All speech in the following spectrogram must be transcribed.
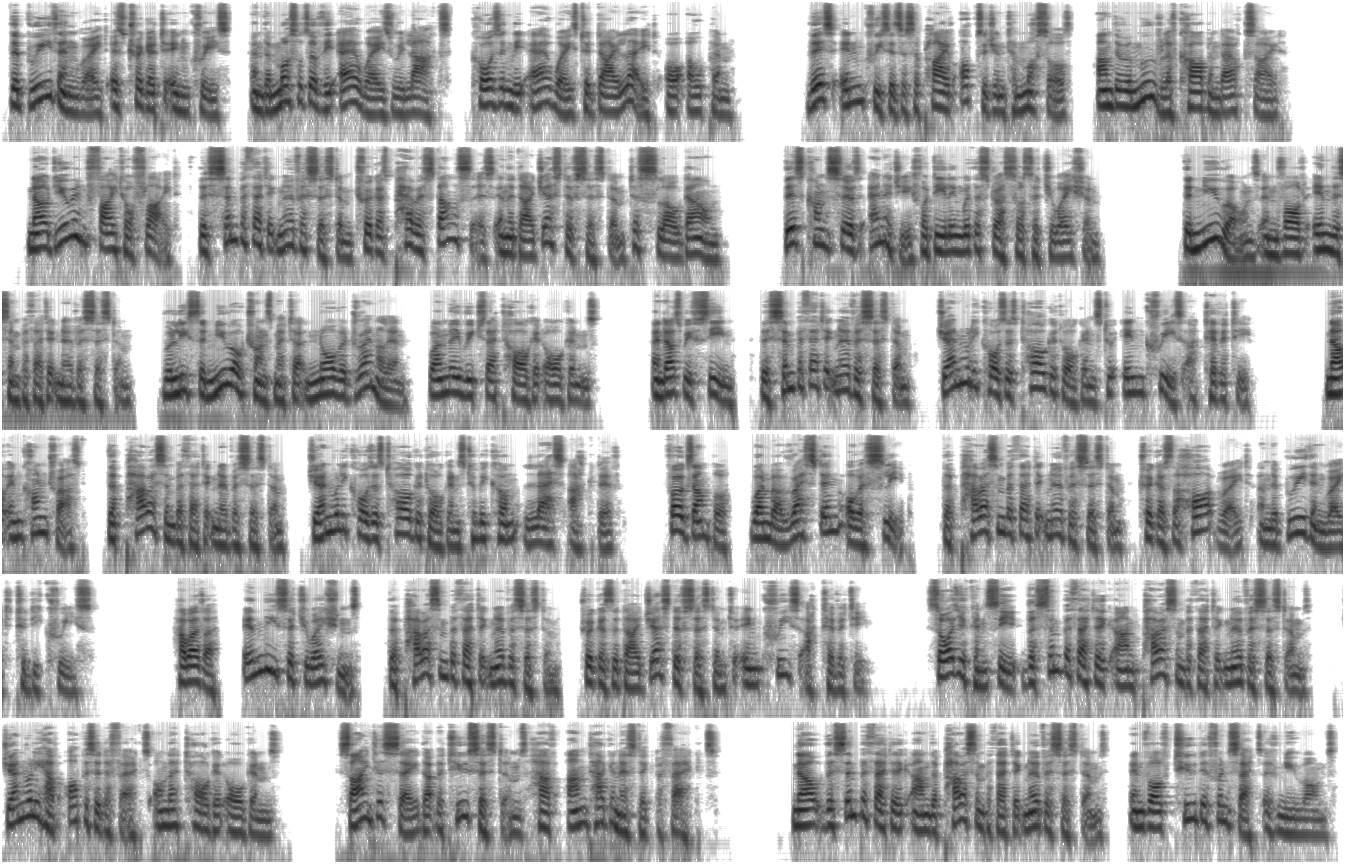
The breathing rate is triggered to increase, and the muscles of the airways relax, causing the airways to dilate or open. This increases the supply of oxygen to muscles and the removal of carbon dioxide. Now, during fight or flight, the sympathetic nervous system triggers peristalsis in the digestive system to slow down. This conserves energy for dealing with a stressful situation. The neurons involved in the sympathetic nervous system release the neurotransmitter noradrenaline when they reach their target organs. And as we've seen, the sympathetic nervous system generally causes target organs to increase activity. Now, in contrast, the parasympathetic nervous system generally causes target organs to become less active. For example, when we're resting or asleep, the parasympathetic nervous system triggers the heart rate and the breathing rate to decrease. However, in these situations, the parasympathetic nervous system triggers the digestive system to increase activity. So as you can see, the sympathetic and parasympathetic nervous systems generally have opposite effects on their target organs. scientists say that the two systems have antagonistic effects. Now, the sympathetic and the parasympathetic nervous systems involve two different sets of neurons.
